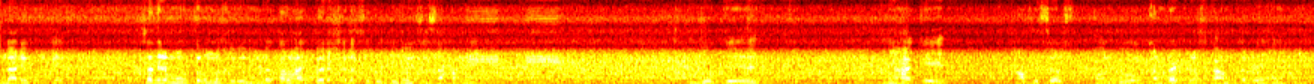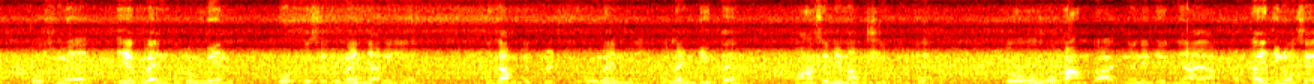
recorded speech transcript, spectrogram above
मिला रहे बोल के सदर मोहतरम नसीब मिलत अलहाज बैरशर असदुद्दीन वैसी साहब ने जो कि यहाँ के ऑफिसर्स और जो कंट्रैक्टर्स काम कर रहे हैं तो उसमें एक लाइन को जो मेन रोड पे से जो लाइन जा रही है, निज़ाम के प्लेट की, वो लाइन में, वो लाइन डीप है, वहाँ से लेना बोल के बोल तो वो काम का आज मैंने देखने आया और कई दिनों से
